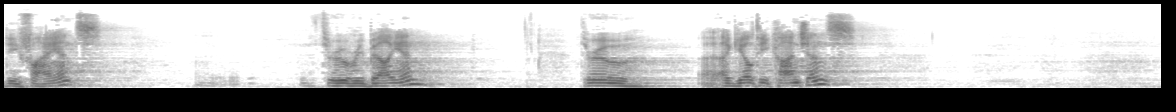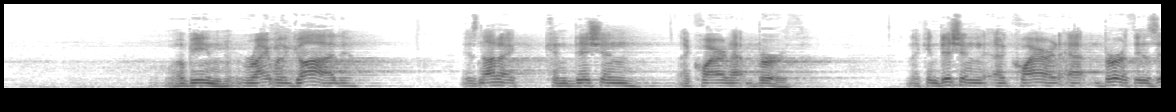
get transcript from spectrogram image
defiance, through rebellion, through a guilty conscience. Well, being right with God is not a condition acquired at birth. The condition acquired at birth is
